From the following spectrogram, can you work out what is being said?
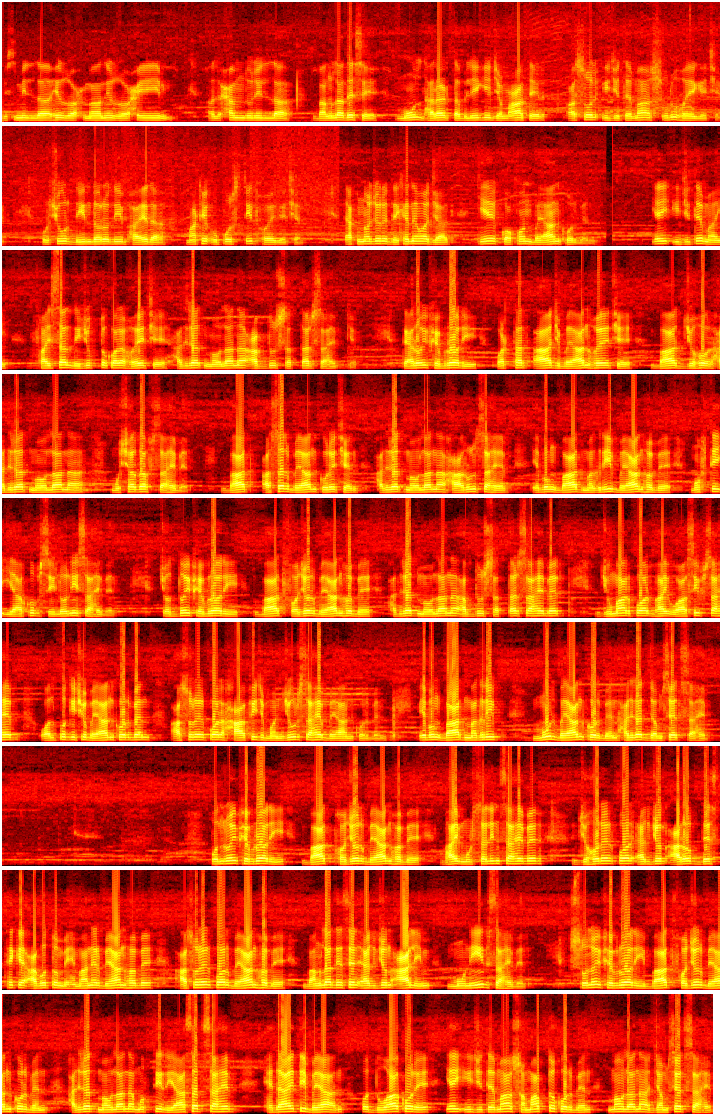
বিসমিল্লাহির রহমানির রহিম। আলহামদুলিল্লাহ, বাংলাদেশে মূল ধারার তাবলিগি জামায়াতের আসল ইজতেমা শুরু হয়ে গেছে। প্রচুর দিন দরদি ভাইয়েরা মাঠে উপস্থিত হয়ে গেছেন এক নজরে দেখে নেওয়া যাক কে কখন বয়ান করবেন। এই ইজতেমায় ফাইসাল নিযুক্ত করা হয়েছে হজরত মৌলানা আব্দুল সত্তার সাহেবকে। তেরোই ফেব্রুয়ারি অর্থাৎ আজ বয়ান হয়েছে বাদ জোহর হজরত মৌলানা মুশাররফ সাহেবের। বাদ আসর বয়ান করেছেন হজরত মৌলানা হারুন সাহেব এবং বাদ মগরিব বয়ান হবে মুফতি ইয়াকুব সিলোনি সাহেবের। চোদ্দোই ফেব্রুয়ারি বাদ ফজর বয়ান হবে হজরত মৌলানা আব্দুল সত্তার সাহেবের। জুমার পর ভাই ওয়াসিফ সাহেব অল্প কিছু বয়ান করবেন, আসরের পর হাফিজ মঞ্জুর সাহেব বয়ান করবেন এবং বাদ মগরিব মূল বয়ান করবেন হজরত জমশেদ সাহেব। পনেরোই ফেব্রুয়ারি বাদ ফজর বেয়ান হবে। ভাই মুরসালিন সাহেবের জোহরের পর একজন আরব দেশ থেকে আগত মেহমানের বেয়ান হবে। আসরের পর বেয়ান হবে বাংলাদেশের একজন আলিম মুনির সাহেবের। ষোলোই ফেব্রুয়ারি বাদ ফজর বেয়ান করবেন হজরত মৌলানা মুফতি রিয়াসত সাহেব। হেদায়তি বেয়ান ও দোয়া করে এই ইজতেমা সমাপ্ত করবেন মৌলানা জমশেদ সাহেব।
